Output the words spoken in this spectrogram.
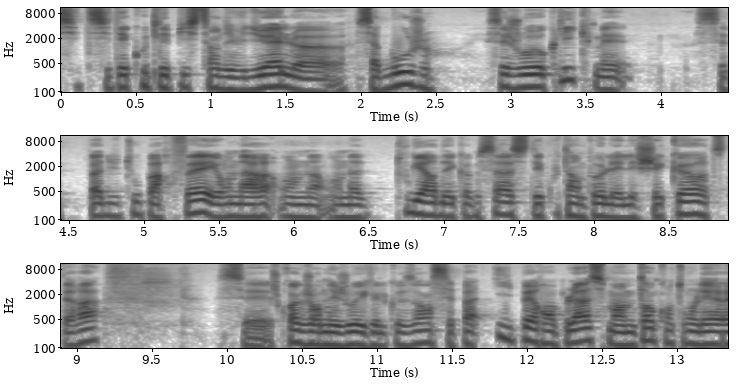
si, si tu écoutes les pistes individuelles, ça bouge. C'est joué au clic, mais c'est pas du tout parfait et on a, on a, on a tout gardé comme ça. Si t'écoutes un peu les, les shakers, etc., je crois que j'en ai joué quelques-uns, c'est pas hyper en place, mais en même temps, quand on les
